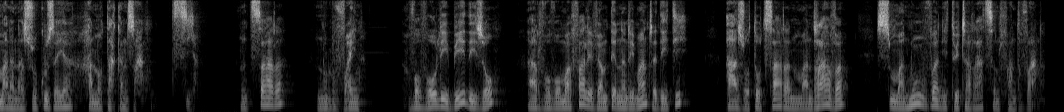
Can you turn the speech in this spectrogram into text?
Manana zo koa izay aho hanao tahaka an'izany? Tsia. Ny tsara no lovaina. Vaovao lehibe dia izao, ary vaovao mahafaly avy amin'ny Tenin'Andriamanitra dia ity, Azo atao tsara ny mandrava sy manova ny toetra ratsy ny fandovana.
